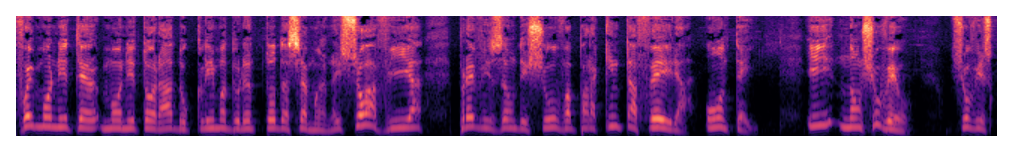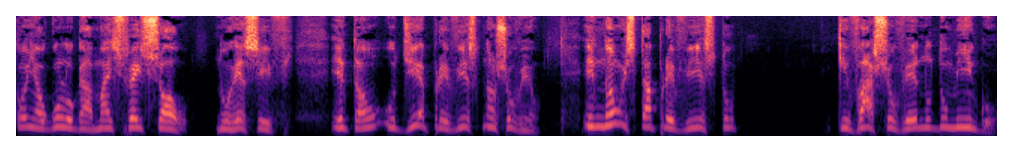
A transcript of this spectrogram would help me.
foi monitor, monitorado o clima durante toda a semana e só havia previsão de chuva para quinta-feira, ontem. E não choveu. Chuviscou em algum lugar, mas fez sol no Recife. Então, o dia previsto não choveu. E não está previsto que vá chover no domingo.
